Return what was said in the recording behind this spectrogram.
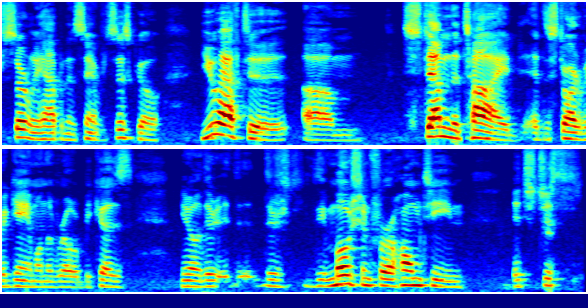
certainly happen in San Francisco. You have to um, stem the tide at the start of a game on the road because you know there, there's the emotion for a home team. It's just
